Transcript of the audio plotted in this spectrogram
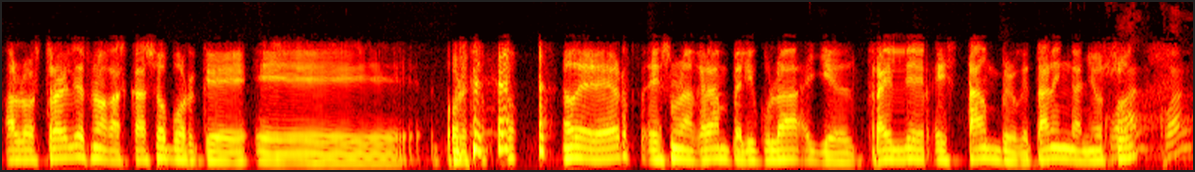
a los trailers no hagas caso porque, eh, por ejemplo, Another Earth es una gran película y el tráiler es tan, pero que tan engañoso. ¿Cuál? ¿Cuál?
